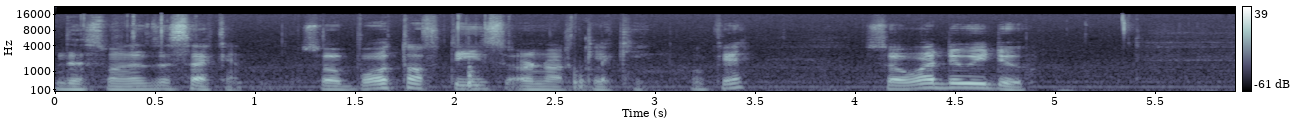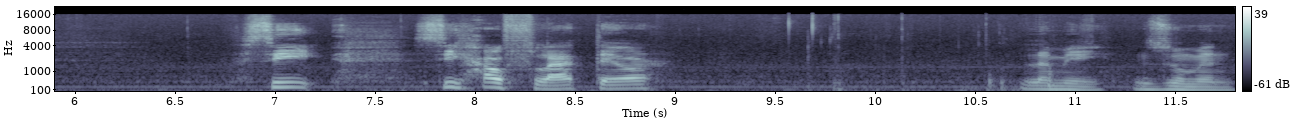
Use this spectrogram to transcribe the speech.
this one is the second. So both of these are not clicking okay? So what do we do? See see how flat they are? Let me zoom in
